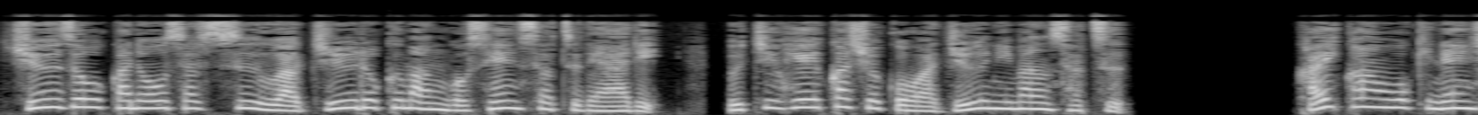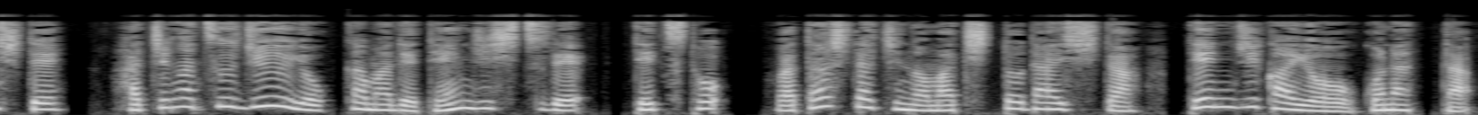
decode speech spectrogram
収蔵可能冊数は16万5千冊であり、うち閉下書庫は12万冊。開館を記念して8月14日まで展示室で鉄と私たちの街と題した展示会を行った。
